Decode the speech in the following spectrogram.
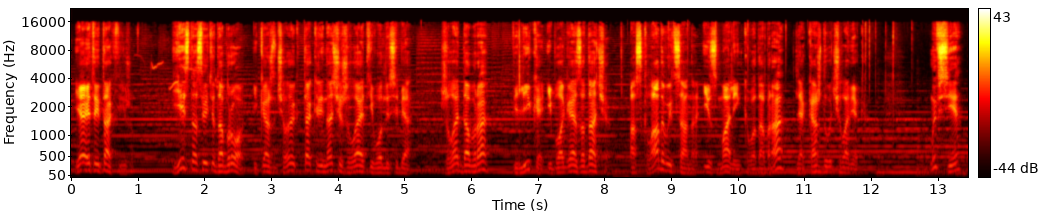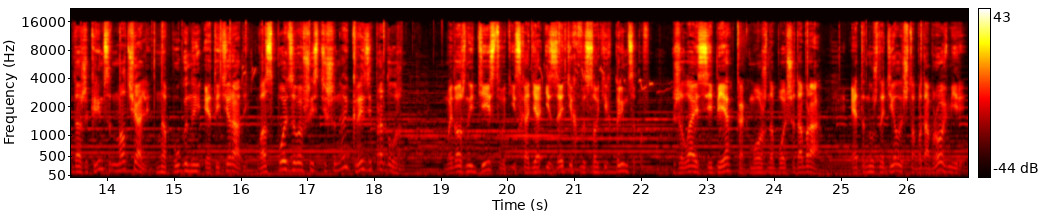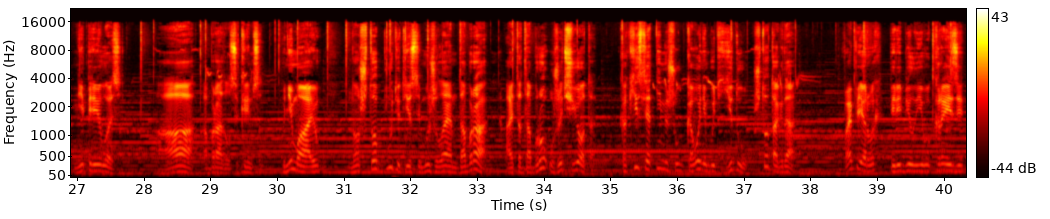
я это и так вижу. Есть на свете добро, и каждый человек так или иначе желает его для себя. Желать добра – великая и благая задача, а складывается она из маленького добра для каждого человека. Мы все, даже Кримсон, молчали, напуганные этой тирадой. Воспользовавшись тишиной, Крейзи продолжил. Мы должны действовать, исходя из этих высоких принципов, желая себе как можно больше добра. Это нужно делать, чтобы добро в мире не перевелось. А, обрадовался Кримсон. Понимаю. Но что будет, если мы желаем добра, а это добро уже чье-то? Как если отнимешь у кого-нибудь еду, что тогда? Во-первых, перебил его Крейзи,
